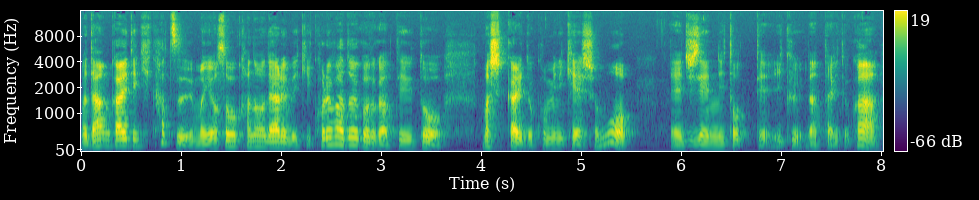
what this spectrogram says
ま、段階的かつ、ま、予想可能であるべき。これはどういうことかっていうと、ま、しっかりとコミュニケーションを事前に取っていくだったりとか、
